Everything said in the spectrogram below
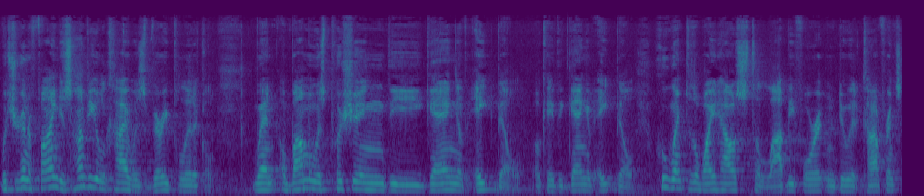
What you're going to find is Hamdi Ul was very political when Obama was pushing the Gang of Eight bill, okay, the Gang of Eight bill, who went to the White House to lobby for it and do a conference?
